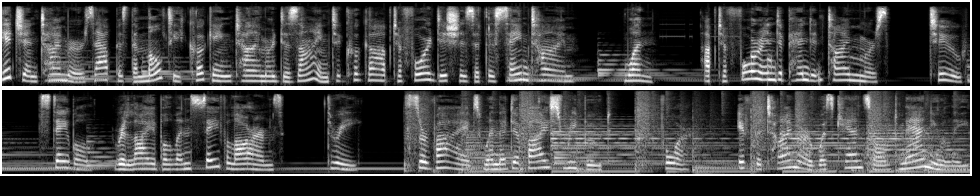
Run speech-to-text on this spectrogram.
Kitchen Timers app is the multi-cooking timer designed to cook up to 4 dishes at the same time. 1. Up to 4 independent timers. 2. Stable, reliable and safe alarms. 3. Survives when the device reboot. 4. If the timer was cancelled manually,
